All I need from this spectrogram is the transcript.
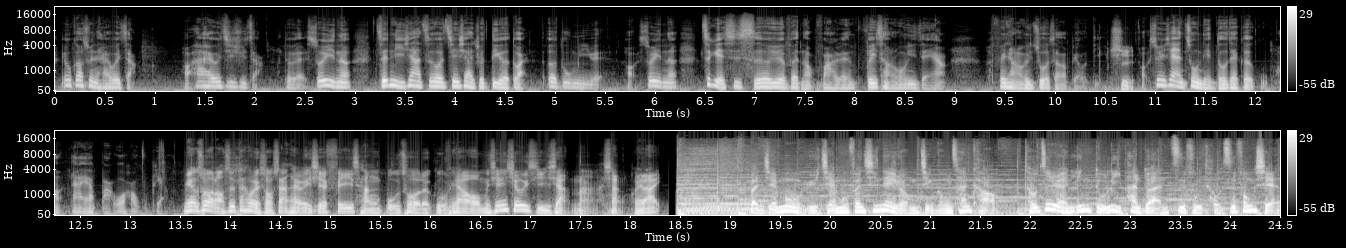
因为我告诉你还会涨，好，它还会继续涨，对不对？所以呢，整理一下之后，接下来就第二段二度蜜月，好，所以呢，这个也是十二月份哦，法人非常容易怎样？非常容易做这个标的，是，所以现在重点都在个股，哈，大家要把握好股票。没有错，老师待会手上还有一些非常不错的股票，我们先休息一下，马上回来。本节目与节目分析内容仅供参考，投资人应独立判断，自负投资风险。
